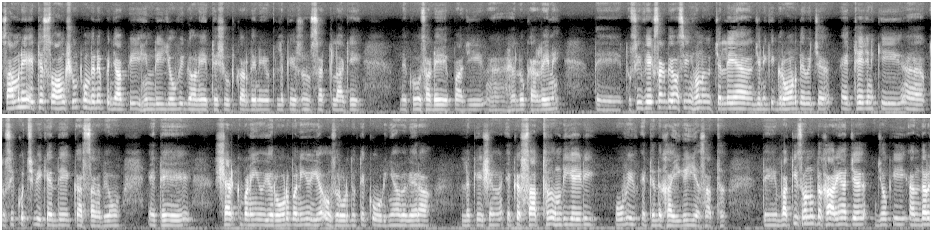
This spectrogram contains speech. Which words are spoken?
ਸਾਹਮਣੇ ਇੱਥੇ Song ਸ਼ੂਟ ਹੁੰਦੇ ਨੇ, ਪੰਜਾਬੀ, ਹਿੰਦੀ ਜੋ ਵੀ ਗਾਣੇ ਇੱਥੇ ਸ਼ੂਟ ਕਰਦੇ ਨੇ। ਲੋਕੇਸ਼ਨ ਸੈੱਟ ਲਾ ਕੇ ਦੇਖੋ, ਸਾਡੇ ਭਾਜੀ ਹੈਲੋ ਕਰ ਰਹੇ ਨੇ। ਅਤੇ ਤੁਸੀਂ ਵੇਖ ਸਕਦੇ ਹੋ ਅਸੀਂ ਹੁਣ ਚੱਲੇ ਹਾਂ ਜਾਣੀ ਕਿ ਗਰਾਊਂਡ ਦੇ ਵਿੱਚ, ਇੱਥੇ ਜਾਣੀ ਕਿ ਤੁਸੀਂ ਕੁਛ ਵੀ ਕਹਿੰਦੇ ਕਰ ਸਕਦੇ ਹੋ। ਇੱਥੇ ਸੜਕ ਬਣੀ ਹੋਈ ਹੈ, ਰੋਡ ਬਣੀ ਹੋਈ ਹੈ, ਉਸ ਰੋਡ ਦੇ ਉੱਤੇ ਘੋੜੀਆਂ ਵਗੈਰਾ ਲੋਕੇਸ਼ਨ ਇੱਕ ਸੱਥ ਹੁੰਦੀ ਹੈ ਜਿਹੜੀ, ਉਹ ਵੀ ਇੱਥੇ ਦਿਖਾਈ ਗਈ ਹੈ ਸੱਥ। ਅਤੇ ਬਾਕੀ ਤੁਹਾਨੂੰ ਦਿਖਾ ਰਹੇ ਹਾਂ ਅੱਜ ਜੋ ਕਿ ਅੰਦਰ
